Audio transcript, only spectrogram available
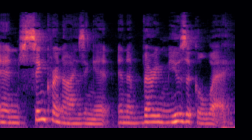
and synchronizing it in a very musical way.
